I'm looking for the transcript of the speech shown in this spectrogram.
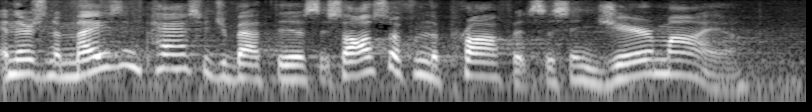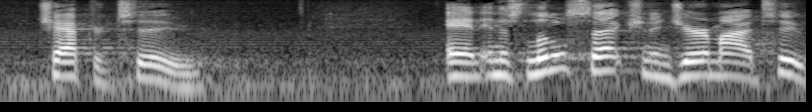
And there's an amazing passage about this. It's also from the prophets. It's in Jeremiah chapter 2. And in this little section in Jeremiah 2,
